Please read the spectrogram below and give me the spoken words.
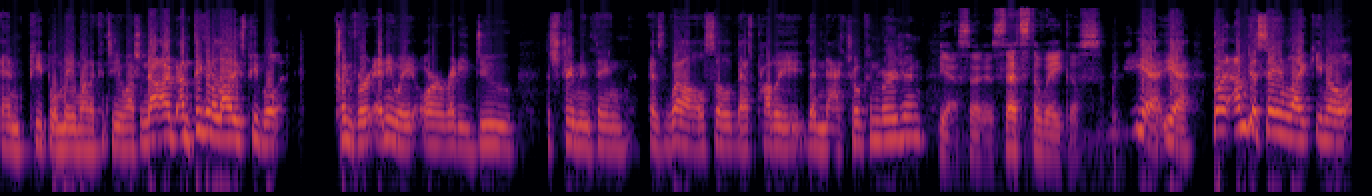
and people may want to continue watching. Now, I'm, I'm thinking a lot of these people convert anyway or already do the streaming thing as well, so that's probably the natural conversion. Yes, that is. That's the way it goes. Yeah, yeah. But I'm just saying, like, you know,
